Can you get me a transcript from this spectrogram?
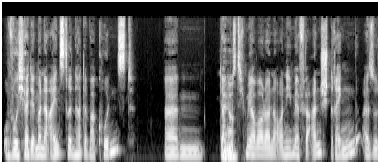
Und wo ich halt immer eine Eins drin hatte, war Kunst. Ähm, da ja. musste ich mir aber dann auch nicht mehr für anstrengen. Also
